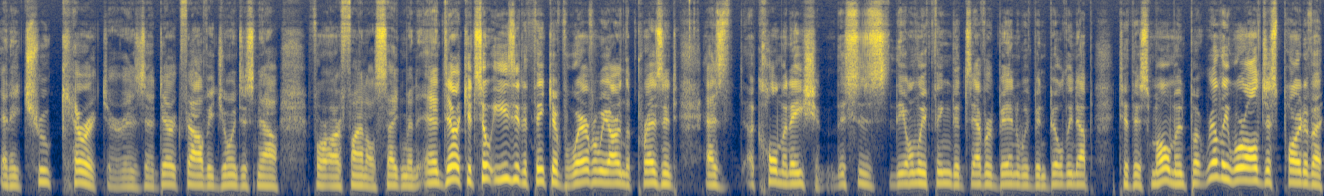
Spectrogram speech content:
and a true character. As uh, Derek Falvey joins us now for our final segment. And Derek, it's so easy to think of wherever we are in the present as a culmination. This is the only thing that's ever been. We've been building up to this moment, but really we're all just part of a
